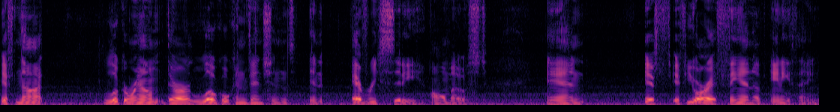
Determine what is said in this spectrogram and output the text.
if not, look around. There are local conventions in every city almost. And if if you are a fan of anything,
